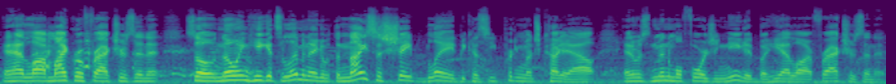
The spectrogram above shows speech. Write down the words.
and had a lot of micro fractures in it. So knowing he gets eliminated with the nicest shaped blade because he pretty much cut it out and it was minimal forging needed, but he had a lot of fractures in it.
